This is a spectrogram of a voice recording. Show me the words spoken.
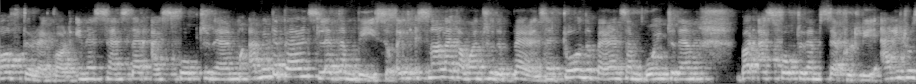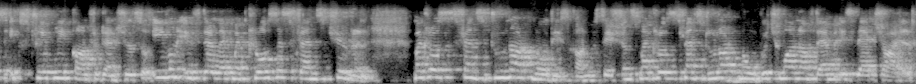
off the record in a sense that I spoke to them. I mean, the parents let them be. So it's not like I went to the parents. I told the parents I'm going to them, but I spoke to them separately. And it was extremely confidential. So even if they're like my closest friends' children, my closest friends do not know these conversations. My closest friends do not know which one of them is their child.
